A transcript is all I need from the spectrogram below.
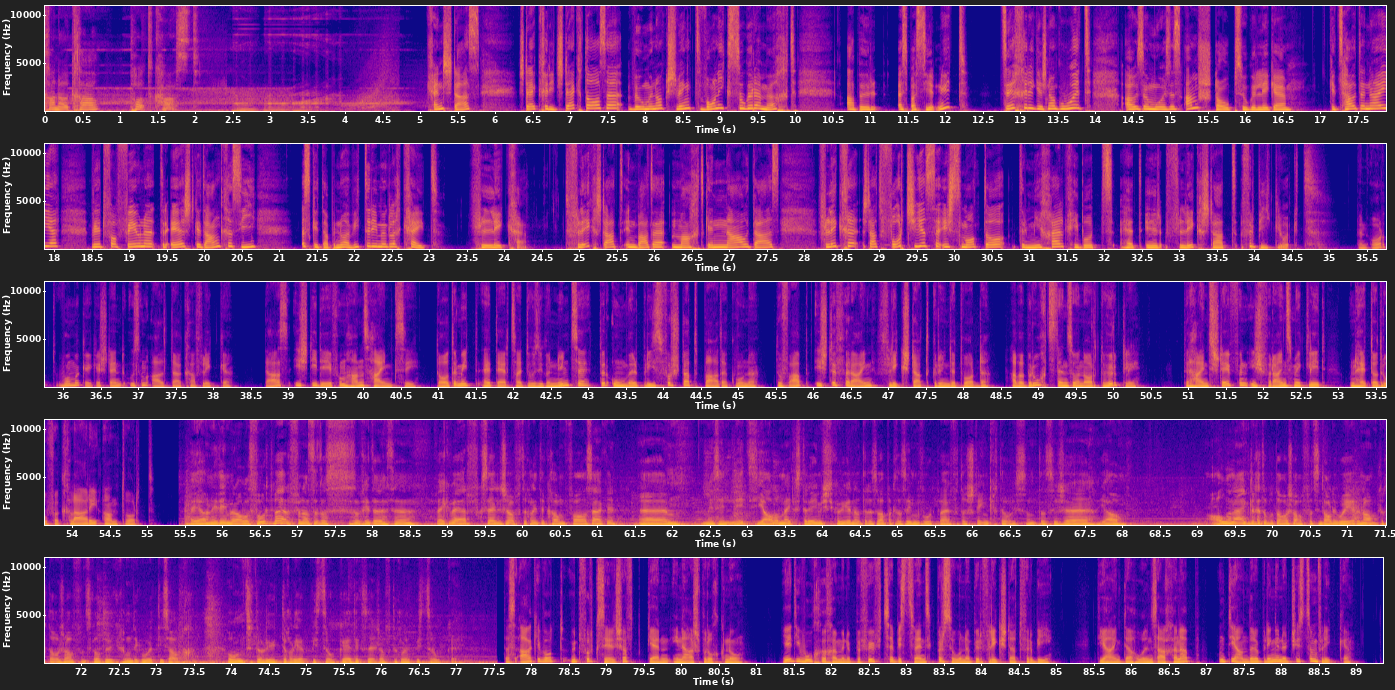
Kanal K Podcast. Kennst du das? Stecker in die Steckdose, weil man noch geschwingt die Wohnung saugern möchte. Aber es passiert nichts. Die Sicherung ist noch gut, also muss es am Staubsauger liegen. Gibt es halt einen neuen, wird von vielen der erste Gedanke sein. Es gibt aber noch eine weitere Möglichkeit. Flicken. Die Flickstadt in Baden macht genau das. Flicken statt fortschießen ist das Motto. Der Michael Kibutz hat in Flickstadt vorbeigeschaut. Ein Ort, wo man Gegenstände aus dem Alltag flicken kann. Das ist die Idee von Hans Heim. Damit hat er 2019 den Umweltpreis für Stadt Baden gewonnen. Darauf ist der Verein Flickstadt gegründet worden. Aber braucht es denn so einen Ort wirklich? Der Heinz Steffen ist Vereinsmitglied und hat darauf eine klare Antwort. Ja, nicht immer alles fortwerfen, also das so in der, der Wegwerfgesellschaft ein bisschen den Kampf ansagen. Ähm, wir sind nicht in allem extremst grün oder so, aber das immer fortwerfen, das stinkt uns. Und das ist, äh, ja, allen eigentlich, die hier arbeiten, sind alle, die ehrenamtlich hier arbeiten. Es geht wirklich um die gute Sache. Und den Leuten etwas zurückgeben, der Gesellschaft etwas zurückgeben. Das Angebot wird von der Gesellschaft gern in Anspruch genommen. Jede Woche kommen etwa 15 bis 20 Personen bei Flickstadt vorbei. Die einen holen Sachen ab und die anderen bringen etwas zum Flicken.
